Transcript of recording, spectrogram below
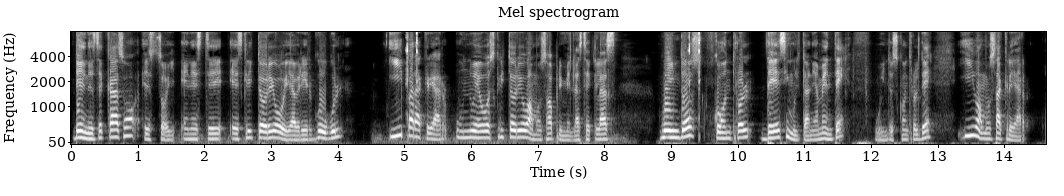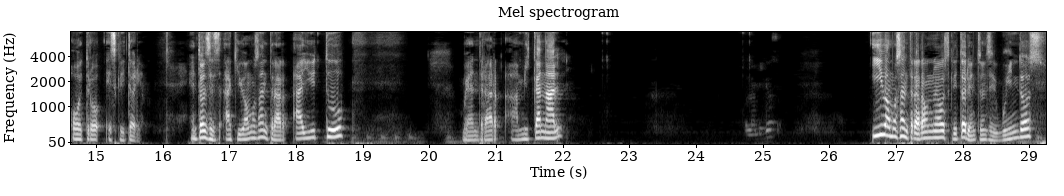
Bien, en este caso estoy en este escritorio, voy a abrir Google y para crear un nuevo escritorio vamos a oprimir las teclas Windows Control D simultáneamente Windows Control D y vamos a crear otro escritorio. Entonces aquí vamos a entrar a YouTube. Voy a entrar a mi canal. Y vamos a entrar a un nuevo escritorio. Entonces Windows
